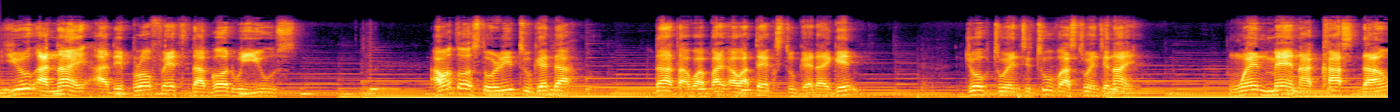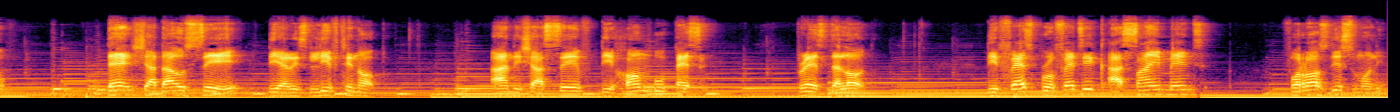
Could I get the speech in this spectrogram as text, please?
You and I are the prophets that God will use. I want us to read together that our our text together again. Job 22 verse 29. When men are cast down, then shalt thou say, There is lifting up, and it shall save the humble person. Praise the Lord. The first prophetic assignment for us this morning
